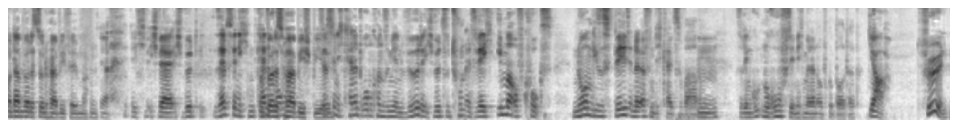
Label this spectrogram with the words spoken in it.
Und dann würdest du einen Herbie-Film machen. Ja, ich, ich wäre, ich würde, selbst wenn ich keine würdest Herbie spielen. selbst wenn ich keine Drogen konsumieren würde, ich würde so tun, als wäre ich immer auf Koks. Nur um dieses Bild in der Öffentlichkeit zu wahren. Mhm. So den guten Ruf, den ich mir dann aufgebaut habe. Ja, schön.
